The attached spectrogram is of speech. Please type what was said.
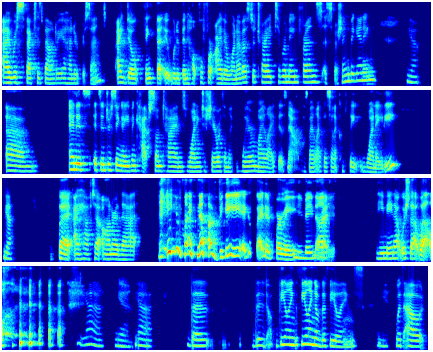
I respect his boundary 100%. I don't think that it would have been helpful for either one of us to try to remain friends, especially in the beginning. Yeah. Um, and it's it's interesting. I even catch sometimes wanting to share with him like where my life is now because my life has done a complete 180. Yeah. But I have to honor that he might not be excited for me. He may not. Right. He may not wish that well. yeah. Yeah. Yeah the the feeling feeling of the feelings yeah. without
